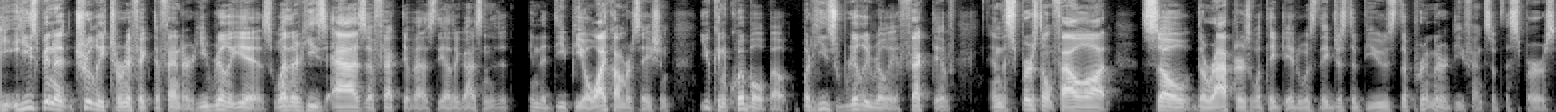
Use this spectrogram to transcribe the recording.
he, he's been a truly terrific defender. He really is. Whether he's as effective as the other guys in the in the DPOY conversation, you can quibble about, but he's really, really effective and the Spurs don't foul a lot. So the Raptors, what they did was they just abused the perimeter defense of the Spurs.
